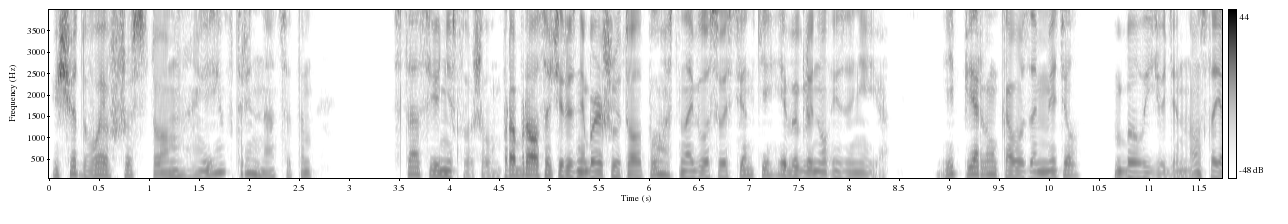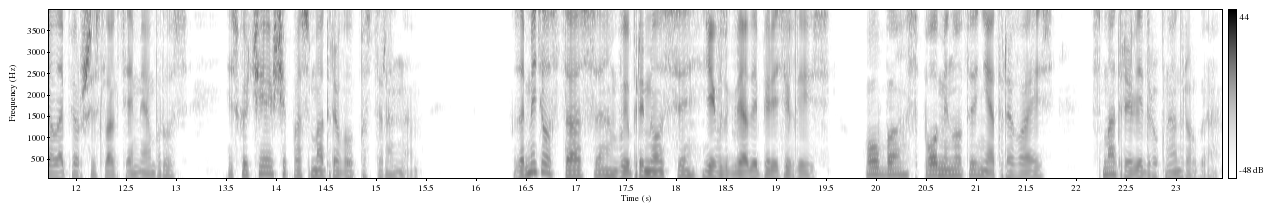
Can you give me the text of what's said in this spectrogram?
еще двое в шестом и в тринадцатом». Стас ее не слушал, пробрался через небольшую толпу, остановился у стенки и выглянул из-за нее. И первым, кого заметил, был Юдин. Он стоял, опершись локтями об брус, и скучающе посматривал по сторонам. Заметил Стаса, выпрямился, их взгляды пересеклись. Оба, с полминуты, не отрываясь, смотрели друг на друга.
